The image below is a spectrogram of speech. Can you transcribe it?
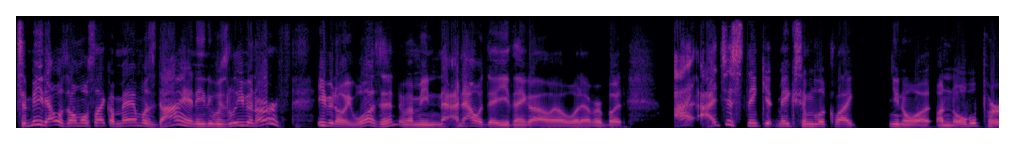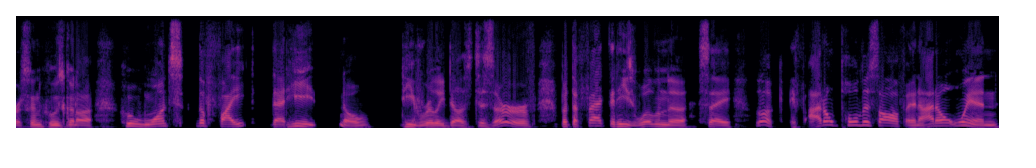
to me, that was almost like a man was dying and he was leaving Earth, even though he wasn't. I mean, nowadays you think, oh, well, whatever. But I, I just think it makes him look like, you know, a, a noble person who's going to, who wants the fight that he, you know, he really does deserve. But the fact that he's willing to say, look, if I don't pull this off and I don't win,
